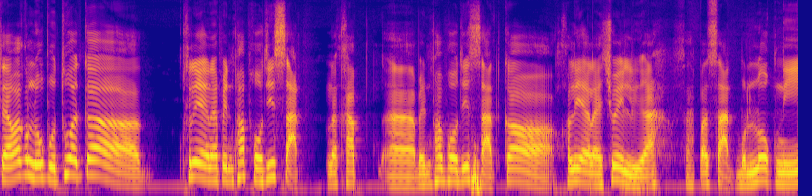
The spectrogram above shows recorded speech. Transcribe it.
แต่ว่าหลวงปู่ทวดก็เขาเรียกนะเป็นพระโพธิสัตว์นะครับอ่าเป็นพระโพธิสัตว์ก็เขาเรียกอะไรช่วยเหลือสรรพสัตว์บนโลกนี้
